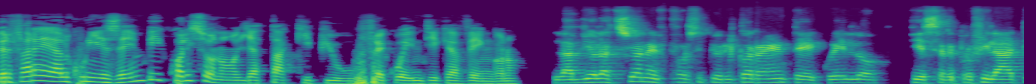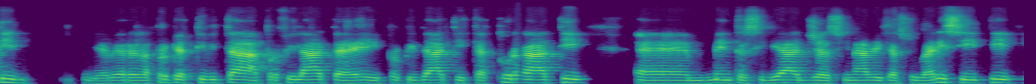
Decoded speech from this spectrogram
Per fare alcuni esempi, quali sono gli attacchi più frequenti che avvengono? La violazione forse più ricorrente è quello di essere profilati, di avere la propria attività profilata e i propri dati catturati eh, mentre si viaggia, si naviga sui vari siti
